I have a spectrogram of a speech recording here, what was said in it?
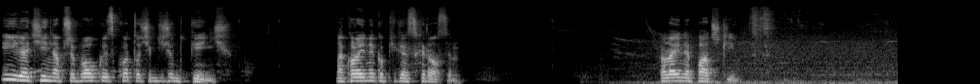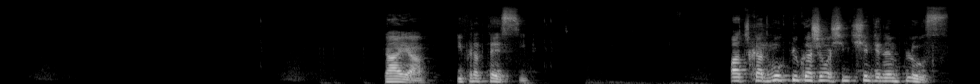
I leci na przepałkę skład 85. Na kolejnego pika z Herosem. Kolejne paczki. Gaja i Fratesi. Paczka dwóch piłkarzy 81+. Plus.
